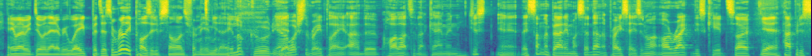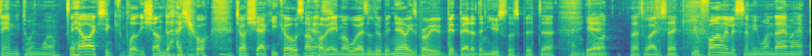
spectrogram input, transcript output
and he won't be doing that every week. But there's some really positive signs from him, you know. He looked good. Yeah, Yeah. I watched the replay, uh, the highlights of that game, and he just yeah, there's something about him. I said that in the preseason. I, I rate this kid, so Yeah. happy to see him doing well. Yeah, I actually completely shunned uh, your Josh Schache call, so I'm probably eating my words a little bit now. He's probably a bit better than useless, but uh, yeah, God. we'll have to wait and see. You'll finally listen to me one day, mate.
